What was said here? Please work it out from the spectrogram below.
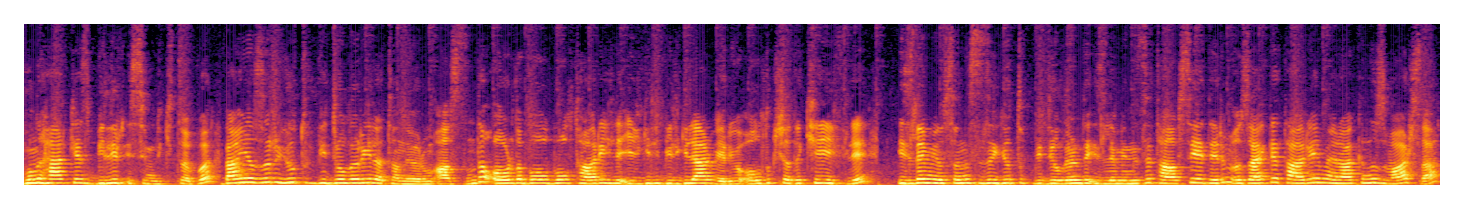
Bunu Herkes Bilir isimli kitabı. Ben yazarı YouTube videolarıyla tanıyorum aslında. Orada bol bol tarihle ilgili bilgiler veriyor. Oldukça da keyifli. İzlemiyorsanız size YouTube videolarını da izlemenizi tavsiye ederim. Özellikle tarihe merakınız varsa.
